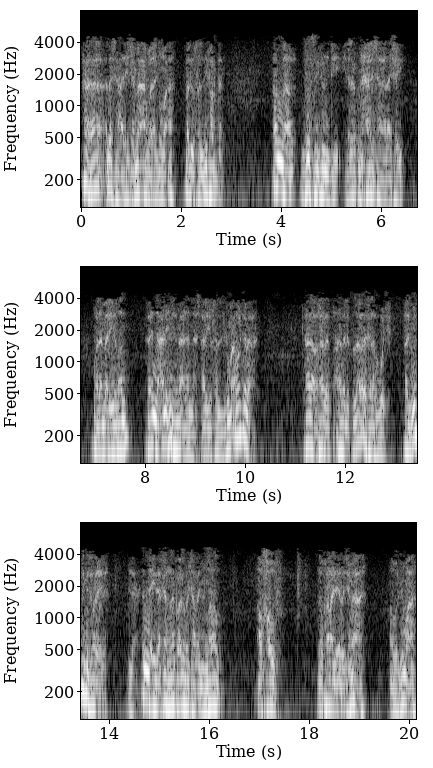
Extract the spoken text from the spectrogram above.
هذا ليس عليه جماعة ولا جمعة بل يصلي فردا. أما جنس الجندي إذا لم يكن حارسا على شيء ولا مريضا فإن عليه مثل ما على الناس عليه يصلي الجمعة والجماعة. هذا هذا هذا الإطلاق ليس له وجه. الجندي مثل غيره. نعم. إلا إذا كان هناك عذر شرعي من مرض أو خوف لو خرج إلى الجماعة أو الجمعة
